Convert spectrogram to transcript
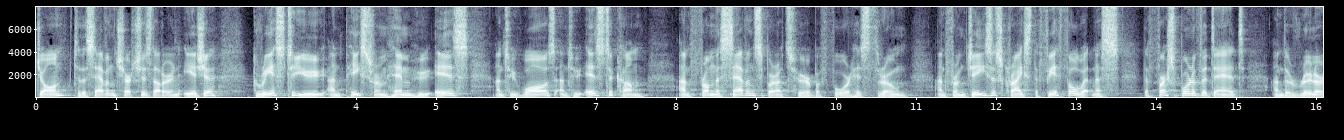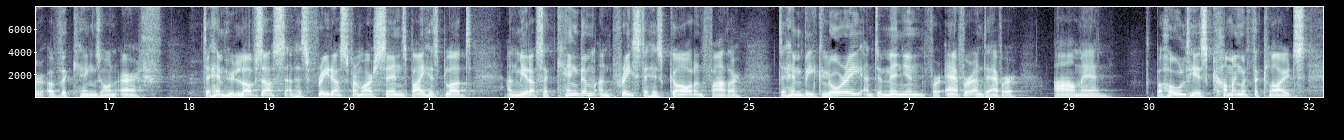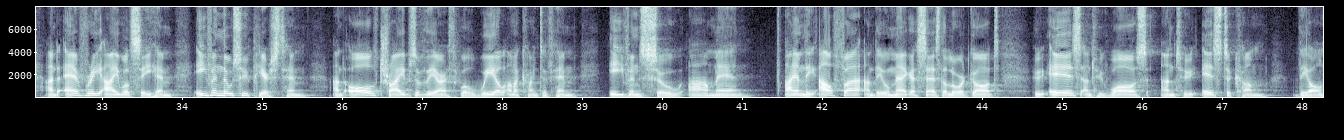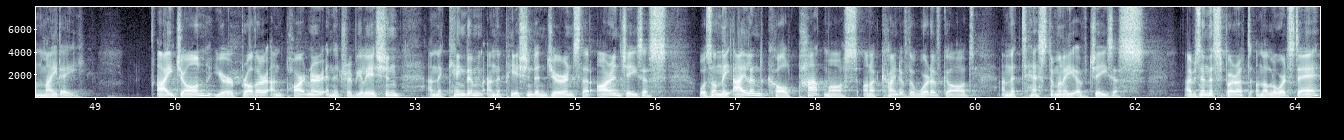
John, to the seven churches that are in Asia, grace to you and peace from him who is, and who was, and who is to come and from the seven spirits who are before his throne, and from Jesus Christ, the faithful witness, the firstborn of the dead, and the ruler of the kings on earth. To him who loves us and has freed us from our sins by his blood, and made us a kingdom and priest to his God and Father, to him be glory and dominion for ever and ever. Amen. Behold, he is coming with the clouds, and every eye will see him, even those who pierced him and all tribes of the earth will wail on account of him. Even so, Amen. I am the Alpha and the Omega, says the Lord God, who is and who was and who is to come, the Almighty. I, John, your brother and partner in the tribulation and the kingdom and the patient endurance that are in Jesus, was on the island called Patmos on account of the word of God and the testimony of Jesus. I was in the Spirit on the Lord's day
